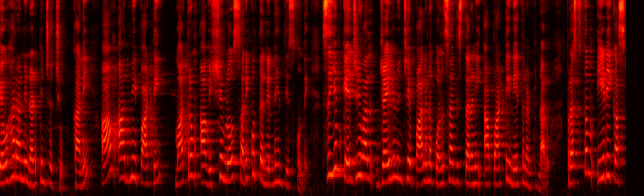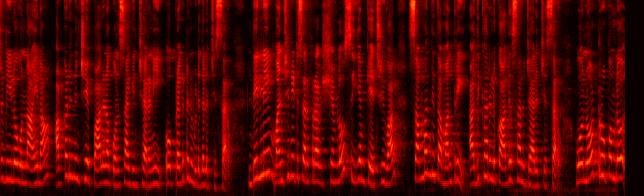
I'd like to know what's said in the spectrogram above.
వ్యవహారాన్ని నడిపించవచ్చు కానీ ఆమ్ ఆద్మీ పార్టీ మాత్రం ఆ విషయంలో సరికొత్త నిర్ణయం తీసుకుంది. సీఎం కేజ్రీవాల్ జైలు నుంచే పాలన కొనసాగిస్తారని ఆ పార్టీ నేతలు అంటున్నారు. ప్రస్తుతం ఈడీ కస్టడీలో ఉన్న ఆయన అక్కడి నుంచే పాలన కొనసాగించారని ఓ ప్రకటన విడుదల చేశారు. ఢిల్లీ మంచినీటి సరఫరా విషయంలో సీఎం కేజ్రీవాల్ సంబంధిత మంత్రి అధికారులకు ఆదేశాలు జారీ చేశారు. ఓ నోట్ రూపంలో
